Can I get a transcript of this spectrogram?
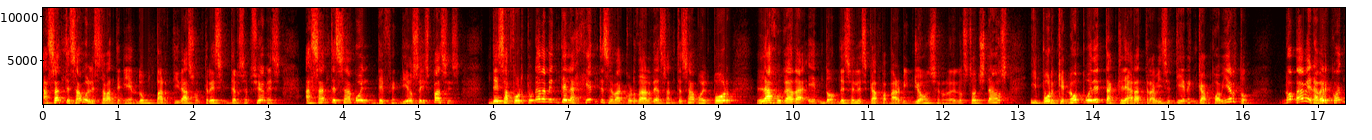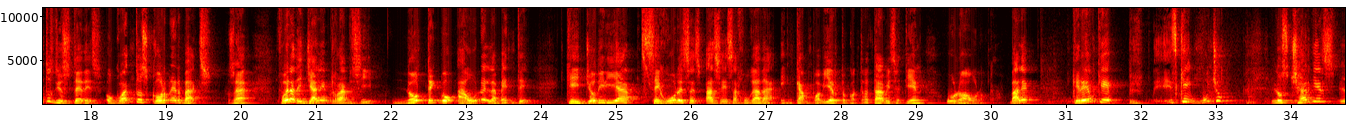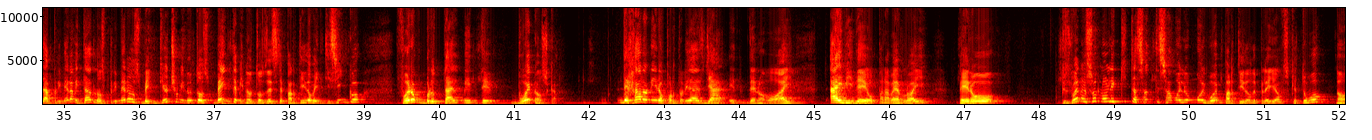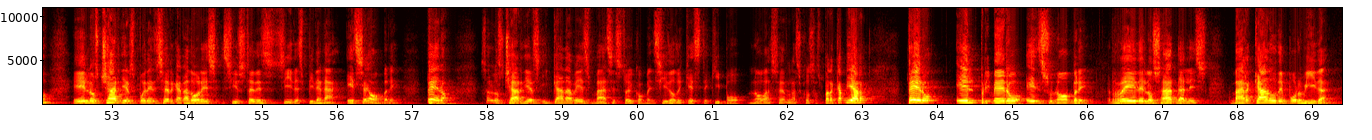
Asante Samuel estaba teniendo un partidazo, tres intercepciones. Asante Samuel defendió seis pases. Desafortunadamente la gente se va a acordar de Asante Samuel por la jugada en donde se le escapa Marvin Jones en uno de los touchdowns y porque no puede taclear a Travis Etienne en campo abierto. No mamen, a ver cuántos de ustedes o cuántos cornerbacks, o sea, fuera de Jalen Ramsey, no tengo a uno en la mente que yo diría seguro hace esa jugada en campo abierto contra Travis Etienne uno a uno, ¿vale? Creo que pues, es que mucho los Chargers, la primera mitad, los primeros 28 minutos, 20 minutos de este partido, 25, fueron brutalmente buenos. Dejaron ir oportunidades, ya eh, de nuevo hay, hay video para verlo ahí, pero pues bueno, eso no le quita a Sante Samuel un muy buen partido de playoffs que tuvo, ¿no? Eh, los Chargers pueden ser ganadores si ustedes si despiden a ese hombre, pero son los Chargers y cada vez más estoy convencido de que este equipo no va a hacer las cosas para cambiar. Pero el primero en su nombre, rey de los ándales, marcado de por vida,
